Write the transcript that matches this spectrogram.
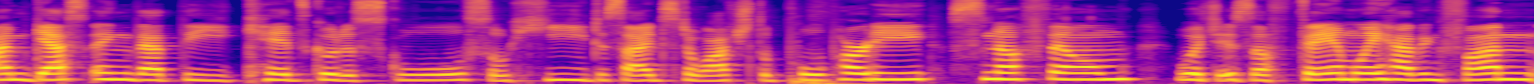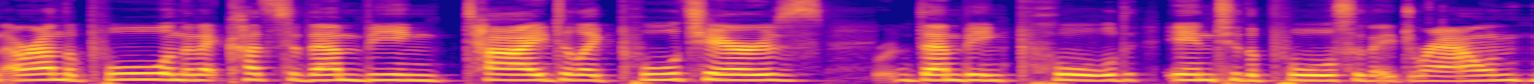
I'm guessing that the kids go to school, so he decides to watch the pool party snuff film, which is a family having fun around the pool, and then it cuts to them being tied to like pool chairs, them being pulled into the pool so they drown.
